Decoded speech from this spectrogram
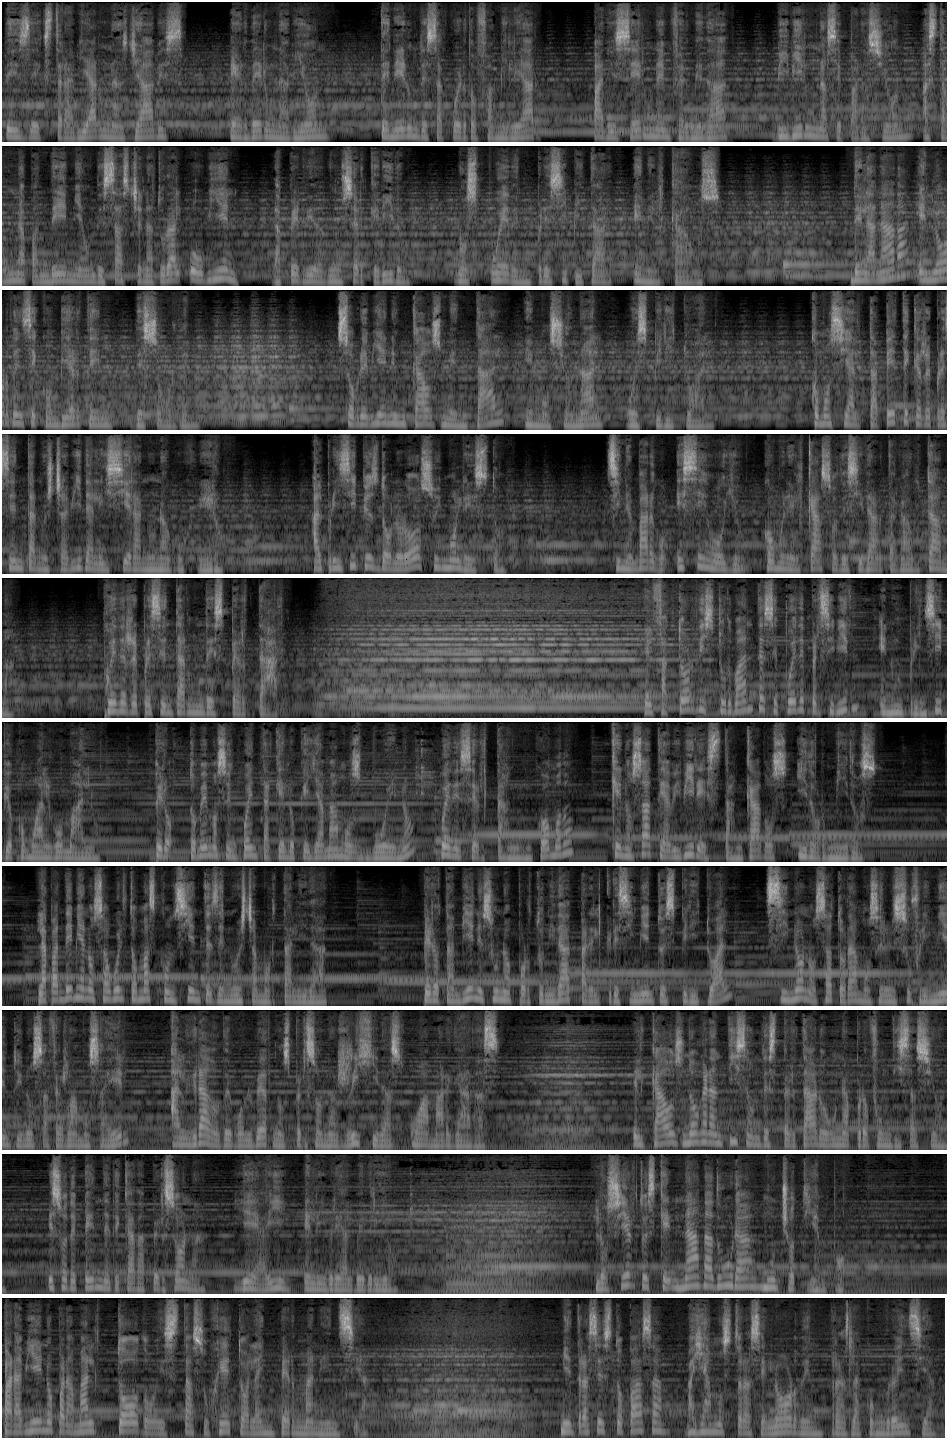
desde extraviar unas llaves, perder un avión, tener un desacuerdo familiar, padecer una enfermedad, vivir una separación, hasta una pandemia, un desastre natural o bien la pérdida de un ser querido, nos pueden precipitar en el caos. De la nada, el orden se convierte en desorden. Sobreviene un caos mental, emocional o espiritual, como si al tapete que representa nuestra vida le hicieran un agujero. Al principio es doloroso y molesto, sin embargo, ese hoyo, como en el caso de Siddhartha Gautama, puede representar un despertar. El factor disturbante se puede percibir en un principio como algo malo, pero tomemos en cuenta que lo que llamamos bueno puede ser tan cómodo que nos ate a vivir estancados y dormidos. La pandemia nos ha vuelto más conscientes de nuestra mortalidad, pero también es una oportunidad para el crecimiento espiritual si no nos atoramos en el sufrimiento y nos aferramos a él, al grado de volvernos personas rígidas o amargadas. El caos no garantiza un despertar o una profundización. Eso depende de cada persona y he ahí el libre albedrío. Lo cierto es que nada dura mucho tiempo. Para bien o para mal, todo está sujeto a la impermanencia. Mientras esto pasa, vayamos tras el orden, tras la congruencia,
